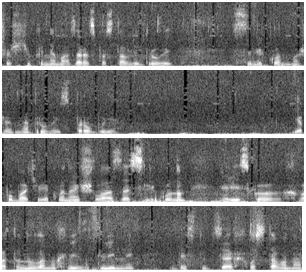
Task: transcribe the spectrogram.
що щуки нема. Зараз поставлю другий силікон, може на другий спробує. Я побачив, як вона йшла за силіконом, різко хватанула, ну хвіст длинний, десь тут за хвоста вона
